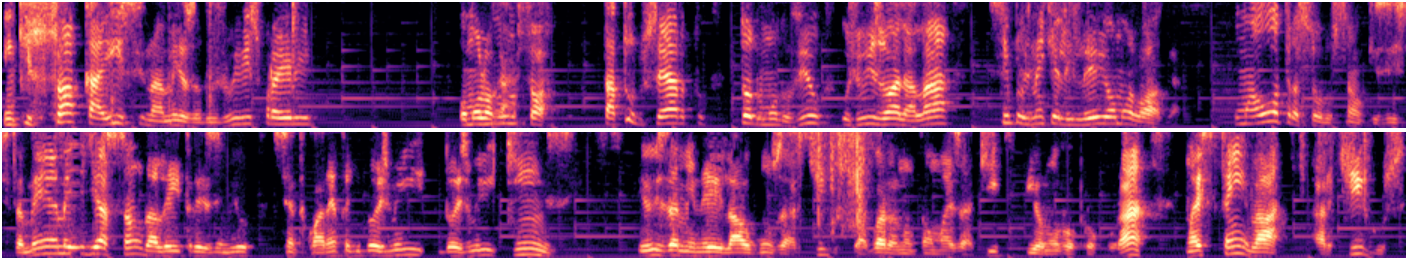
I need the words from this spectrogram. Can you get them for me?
em que só caísse na mesa do juiz para ele homologar, só. Está tudo certo, todo mundo viu, o juiz olha lá, simplesmente ele lê e homologa. Uma outra solução que existe também é a mediação da Lei 13.140 de 2015. Eu examinei lá alguns artigos, que agora não estão mais aqui e eu não vou procurar, mas tem lá artigos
